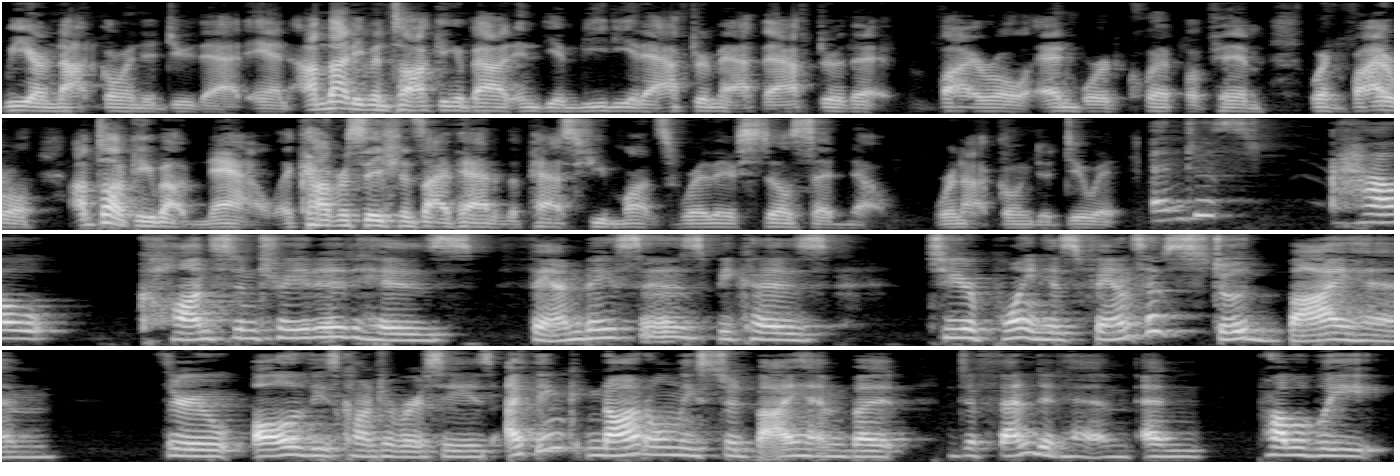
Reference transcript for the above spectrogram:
we are not going to do that. And I'm not even talking about in the immediate aftermath after the viral N word clip of him went viral. I'm talking about now, like conversations I've had in the past few months where they've still said, no, we're not going to do it. And just how concentrated his fan base is because to your point, his fans have stood by him through all of these controversies. I think not only stood by him, but defended him and probably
